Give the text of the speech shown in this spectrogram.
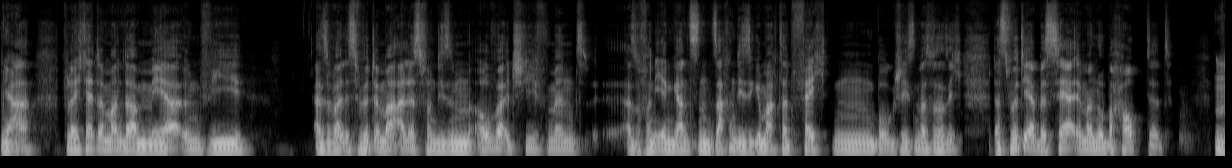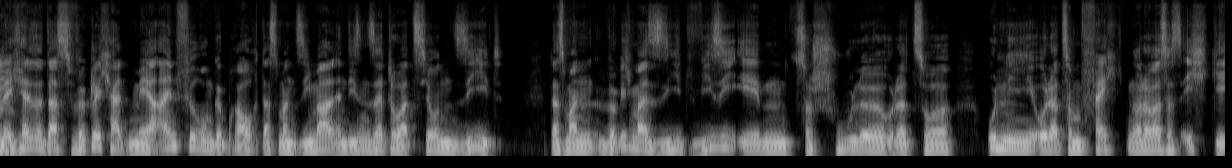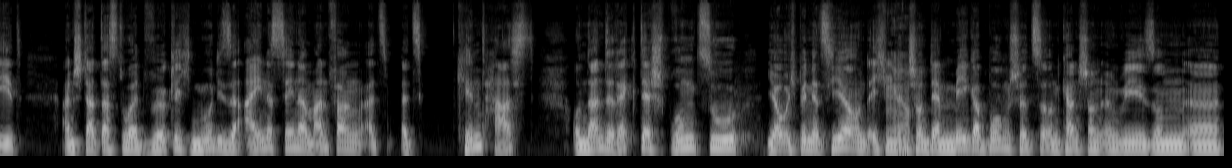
Ja, vielleicht hätte man da mehr irgendwie Also, weil es wird immer alles von diesem Overachievement, also von ihren ganzen Sachen, die sie gemacht hat, Fechten, Bogenschießen, was weiß ich, das wird ja bisher immer nur behauptet. Mhm. Vielleicht hätte das wirklich halt mehr Einführung gebraucht, dass man sie mal in diesen Situationen sieht. Dass man wirklich mal sieht, wie sie eben zur Schule oder zur Uni oder zum Fechten oder was weiß ich geht. Anstatt dass du halt wirklich nur diese eine Szene am Anfang als, als Kind hast und dann direkt der Sprung zu, yo, ich bin jetzt hier und ich ja. bin schon der mega Bogenschütze und kann schon irgendwie so ein äh,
